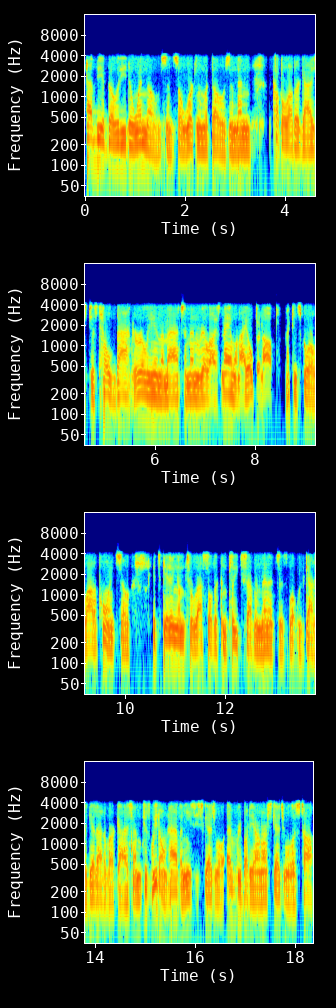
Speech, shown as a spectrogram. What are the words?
have the ability to win those. And so working with those, and then a couple other guys just held back early in the match, and then realized, man, when I open up, I can score a lot of points. So it's getting them to wrestle to complete seven minutes is what we've got to get out of our guys, I mean, because we don't have an easy schedule. Everybody on our schedule is tough.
